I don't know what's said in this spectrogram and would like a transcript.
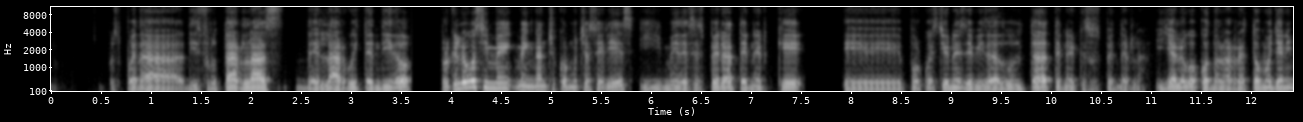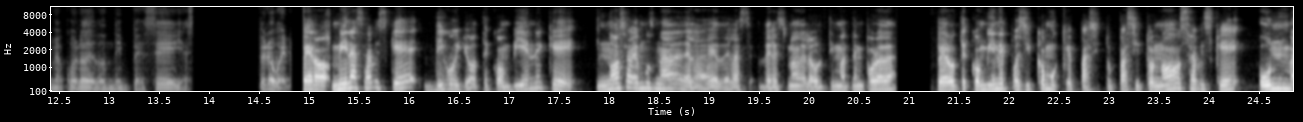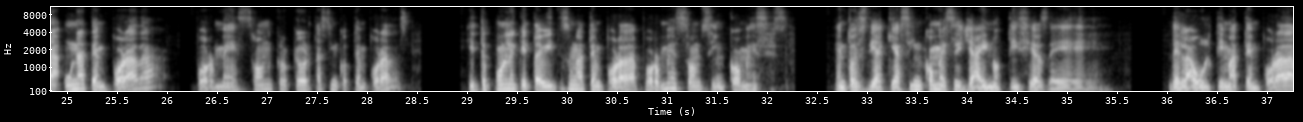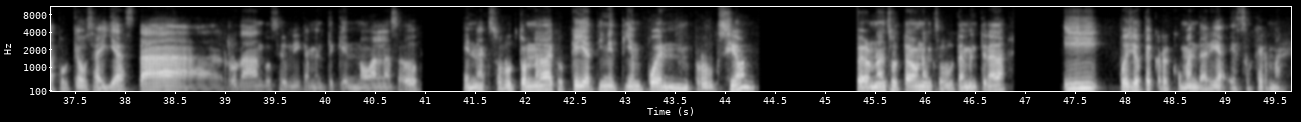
pues pueda disfrutarlas de largo y tendido, porque luego sí me, engancho con muchas series y me desespera tener que, eh, por cuestiones de vida adulta, tener que suspenderla. Y ya luego cuando la retomo ya ni me acuerdo de dónde empecé y así. Pero bueno, Pero mira, ¿sabes qué? Digo yo, te conviene que no sabemos nada de la, de las, del estreno de la última temporada, pero te conviene pues sí como que pasito pasito, ¿no? ¿Sabes qué? Una, una temporada por mes, son creo que ahorita cinco temporadas, y tú ponle que te avientes una temporada por mes, son cinco meses. Entonces de aquí a cinco meses ya hay noticias de, de la última temporada, porque o sea, ya está rodándose únicamente que no han lanzado en absoluto nada, creo que ya tiene tiempo en producción, pero no han soltado absolutamente nada. Y pues yo te recomendaría eso, Germán.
